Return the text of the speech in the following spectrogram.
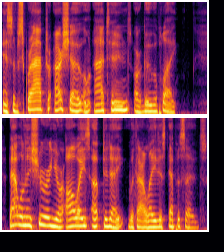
and subscribe to our show on iTunes or Google Play. That will ensure you're always up to date with our latest episodes.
